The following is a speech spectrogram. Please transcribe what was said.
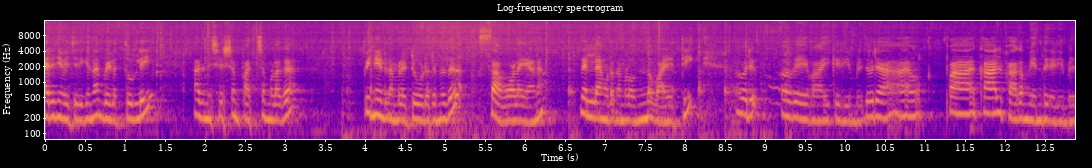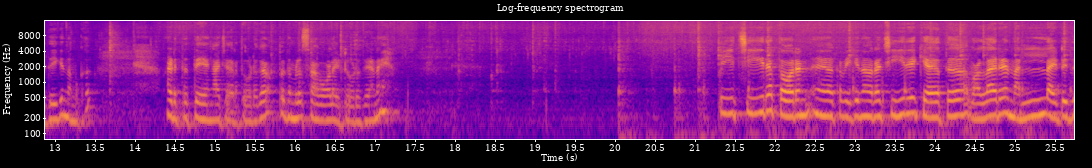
അരിഞ്ഞു വെച്ചിരിക്കുന്ന വെളുത്തുള്ളി അതിനുശേഷം പച്ചമുളക് പിന്നീട് നമ്മൾ ഇട്ട് കൊടുക്കുന്നത് സവോളയാണ്. ഇതെല്ലാം കൂടെ നമ്മൾ ഒന്ന് വഴറ്റി ഒരു വേവായി കഴിയുമ്പോഴത്തേക്ക് ഒരു കാൽ ഭാഗം വെന്ത് കഴിയുമ്പോഴത്തേക്കും നമുക്ക് അടുത്ത് തേങ്ങ ചേർത്ത് കൊടുക്കുക അപ്പോൾ നമ്മൾ സവോള ഇട്ട് കൊടുക്കുകയാണേ. ഈ ചീര തോരൻ ഒക്കെ വയ്ക്കുന്ന പറഞ്ഞാൽ ചീരയ്ക്കകത്ത് വളരെ നല്ലതായിട്ട് ഇത്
